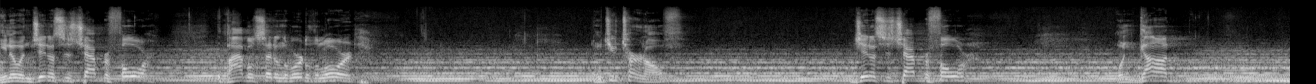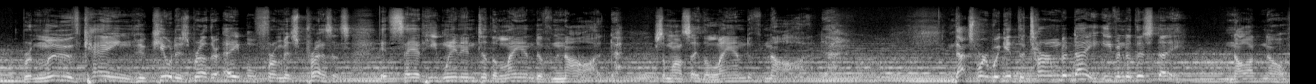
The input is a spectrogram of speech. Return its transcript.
You know, in Genesis chapter 4, the Bible said in the word of the Lord, don't you turn off. Genesis chapter 4, when God removed Cain, who killed his brother Abel, from his presence, it said he went into the land of Nod. Someone say the land of Nod. That's where we get the term today, even to this day, nodding off.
